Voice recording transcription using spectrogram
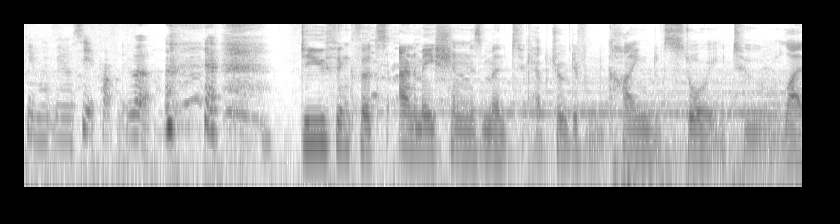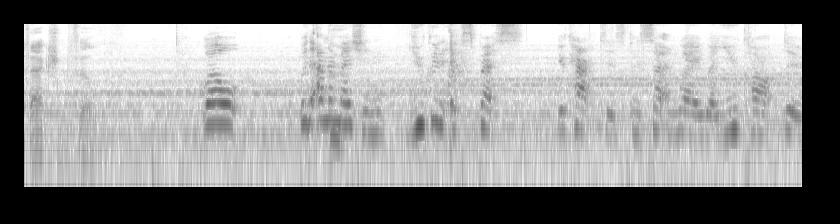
people won't be able to see it properly. But Do you think that animation is meant to capture a different kind of story to live action film? Well, with animation, you can express your characters in a certain way where you can't do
